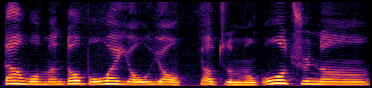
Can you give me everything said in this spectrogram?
但我们都不会游泳，要怎么过去呢？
